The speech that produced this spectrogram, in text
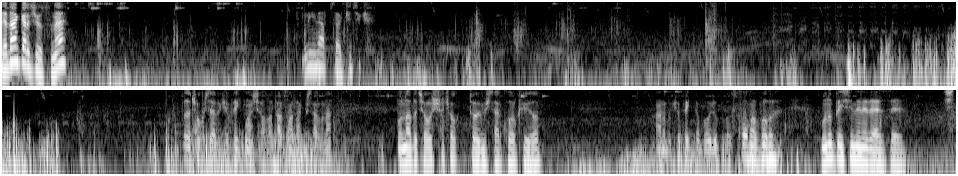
Neden karışıyorsun ha? Bunu yine atmışlar küçük. Bu da çok güzel bir köpek maşallah. Tasma takmışlar buna. Bunun adı çavuş. Şu çok dövmüşler korkuyor. Hani bu köpek de boylu postu ama bu bunun peşinde nedense. Şşt.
